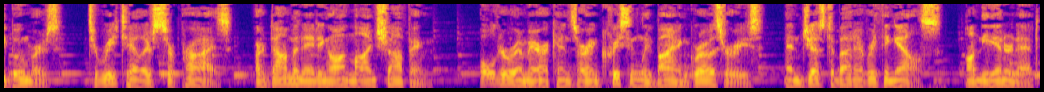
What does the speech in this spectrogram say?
boomers, to retailers' surprise, are dominating online shopping. Older Americans are increasingly buying groceries, and just about everything else, on the internet,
